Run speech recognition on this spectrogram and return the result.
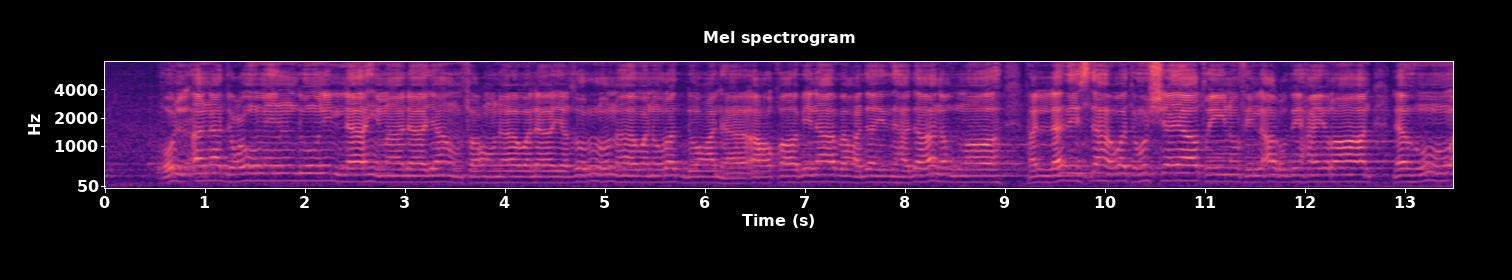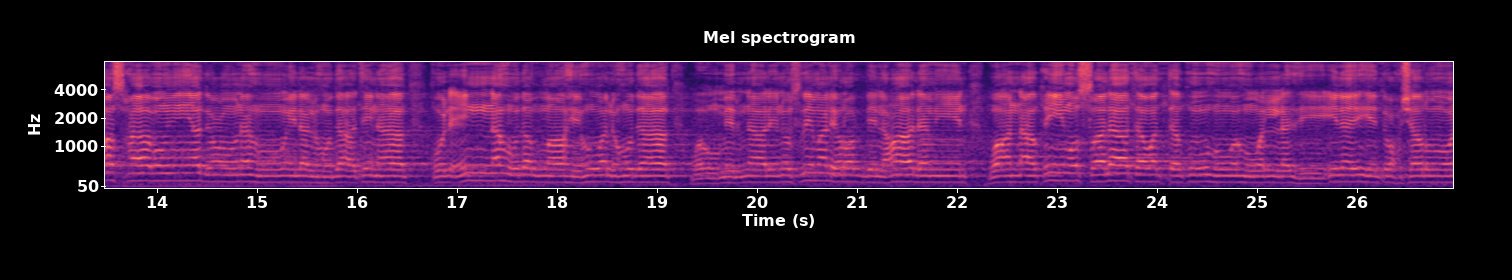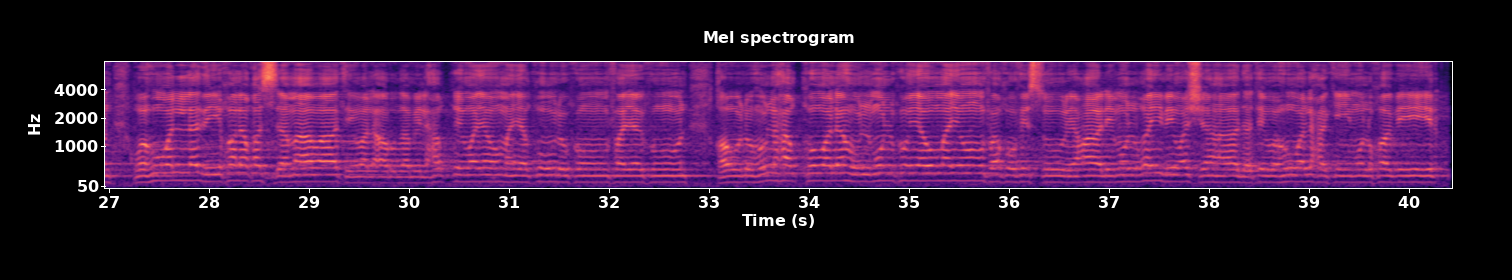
قل أندعو من دون الله ما لا ينفعنا ولا يضرنا ونرد على أعقابنا بعد إذ هدانا الله. كالذي استهوته الشياطين في الأرض حيران. له أصحاب يدعونه إلى الهدى ائتنا قل إن هدى الله هو الهدى. وأمرنا لنسلم لرب العالمين. وأن أقيموا الصلاة واتقوه وهو الذي إليه تحشرون. وهو الذي خلق السماوات والأرض بالحق ويوم يقول كن فيكون. قوله الحق وله الملك يوم ينفخ في السور عالم الغيب والشهادة وهو الحكيم الخبير.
